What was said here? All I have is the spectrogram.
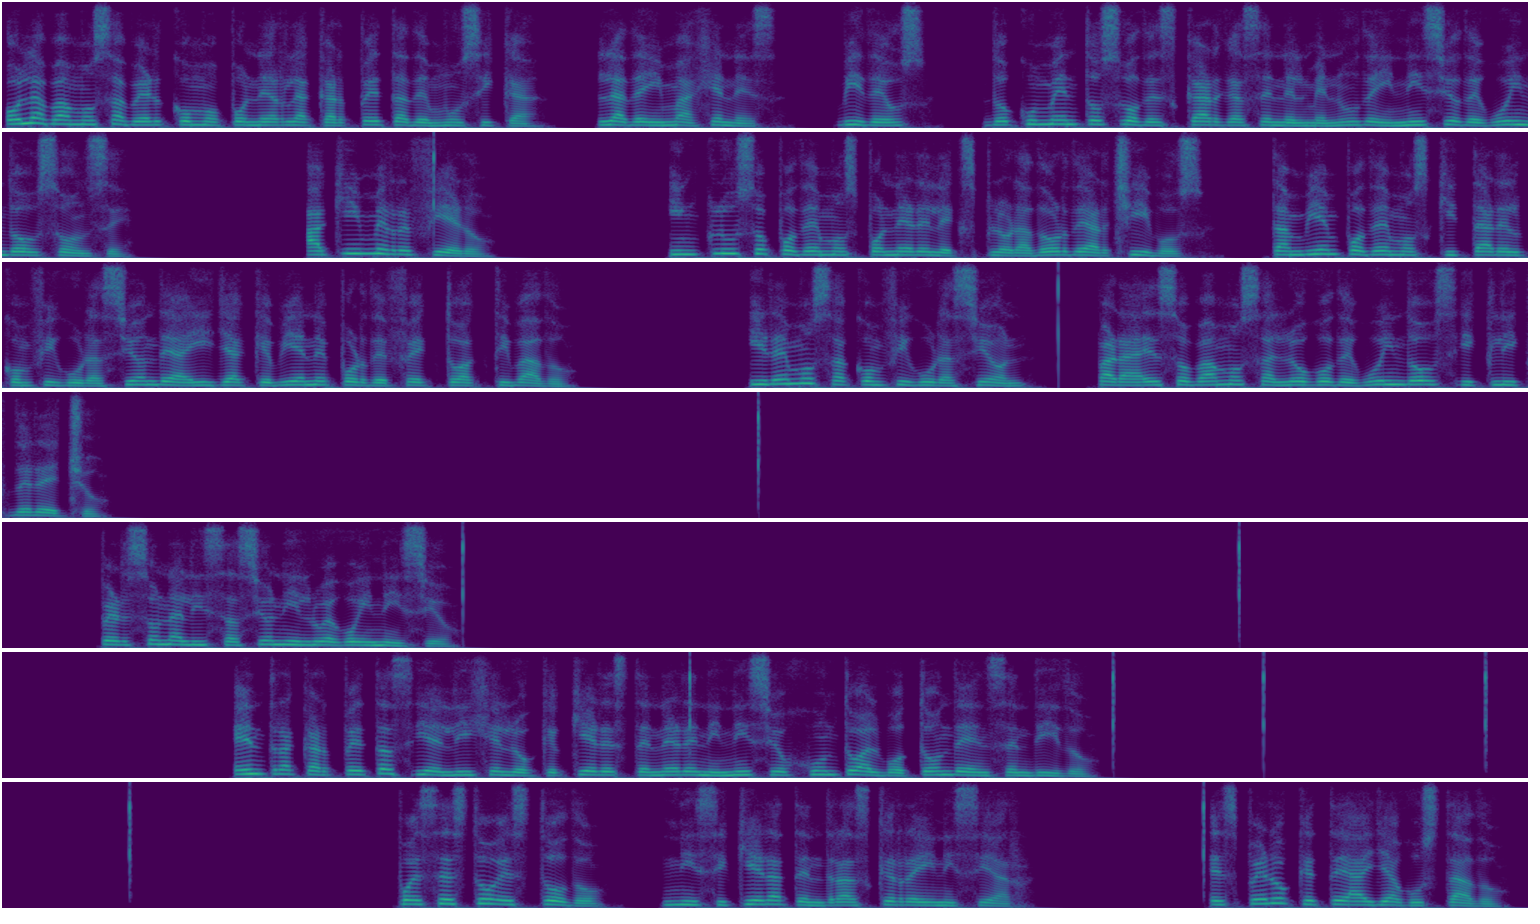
Hola vamos a ver cómo poner la carpeta de música, la de imágenes, videos, documentos o descargas en el menú de inicio de Windows 11. Aquí me refiero. Incluso podemos poner el explorador de archivos, también podemos quitar el configuración de ahí ya que viene por defecto activado. Iremos a configuración, para eso vamos al logo de Windows y clic derecho. Personalización y luego inicio. Entra carpetas y elige lo que quieres tener en inicio junto al botón de encendido. Pues esto es todo, ni siquiera tendrás que reiniciar. Espero que te haya gustado.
